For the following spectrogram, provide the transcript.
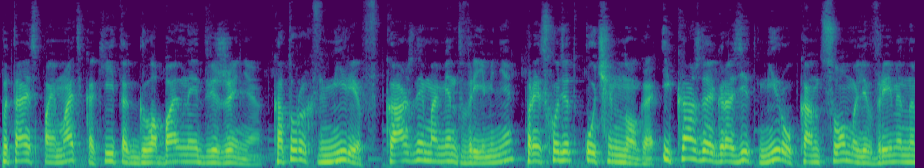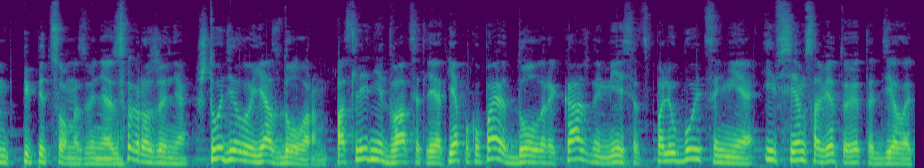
пытаясь поймать какие-то глобальные движения, которых в мире в каждый момент времени происходит очень много, и каждая грозит миру концом или временным пипецом, извиняюсь за выражение. Что делаю я с долларом? Последние 20 лет я покупаю доллары каждый месяц по любой цене и всем советую это делать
